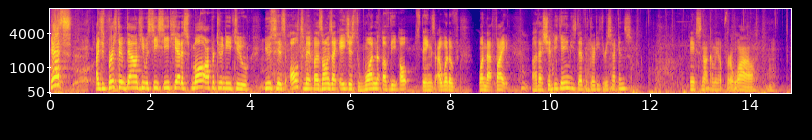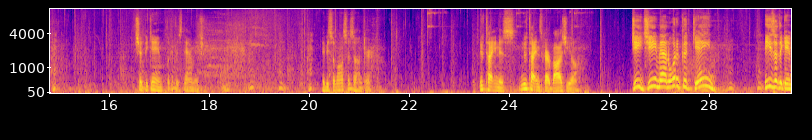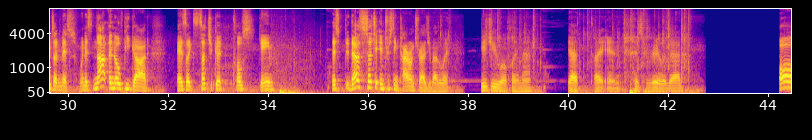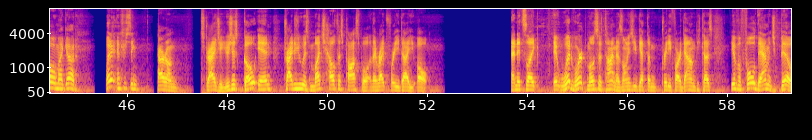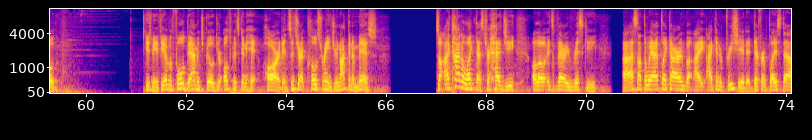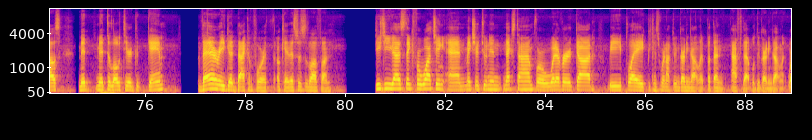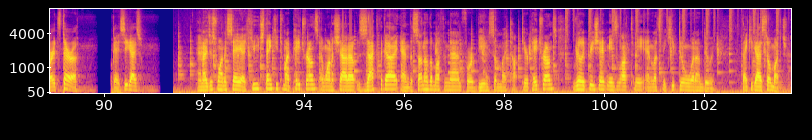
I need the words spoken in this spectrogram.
Yes! I just burst him down. He was CC'd. He had a small opportunity to use his ultimate, but as long as I ate just one of the ult things, I would have won that fight. Uh, that should be game. He's dead for 33 seconds. Phoenix not coming up for a while. Should be game. Look at this damage. Maybe Sylvanus is a hunter. New Titan is... New Titan's Garbaggio. GG, man. What a good game. These are the games I miss. When it's not an OP god. It's like such a good, close game. It's, that was such an interesting Chiron strategy, by the way. GG, well played, man. Yeah, Titan is really bad. Oh my god. What an interesting Chiron strategy. You just go in, try to do as much health as possible, and then right before you die, you ult. And it's like, it would work most of the time as long as you get them pretty far down because if you have a full damage build, excuse me, if you have a full damage build, your ultimate's going to hit hard. And since you're at close range, you're not going to miss. So I kind of like that strategy, although it's very risky. Uh, that's not the way I play Chiron, but I, I can appreciate it. Different playstyles, mid mid to low tier game. Very good back and forth. Okay, this was a lot of fun. GG, you guys. Thank you for watching, and make sure to tune in next time for whatever god we play, because we're not doing Guardian Gauntlet, but then after that, we'll do Guardian Gauntlet, where it's Terra. Okay, see you guys. And I just want to say a huge thank you to my patrons. I want to shout out Zak the Guy and the Son of the Muffin Man for being some of my top tier patrons. Really appreciate it, means a lot to me, and lets me keep doing what I'm doing. Thank you guys so much.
